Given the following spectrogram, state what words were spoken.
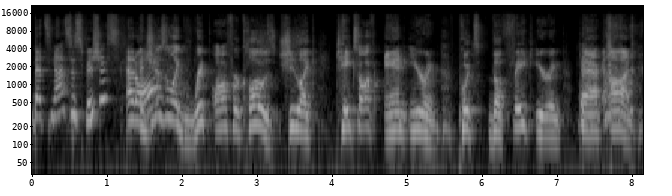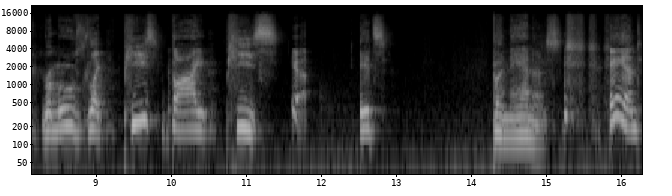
that's not suspicious at all And she doesn't like rip off her clothes. She like takes off an earring, puts the fake earring back, Back. on, removes like piece by piece. yeah It's bananas. and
